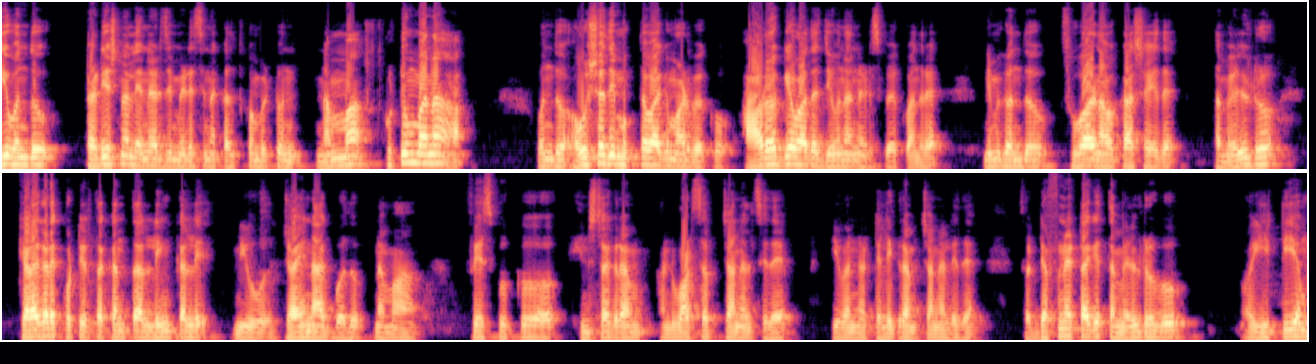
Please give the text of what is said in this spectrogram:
ಈ ಒಂದು ಟ್ರೆಡಿಷ್ನಲ್ ಎನರ್ಜಿ ಮೆಡಿಸಿನ ಕಲ್ತ್ಕೊಂಡ್ಬಿಟ್ಟು ನಮ್ಮ ಕುಟುಂಬನ ಒಂದು ಔಷಧಿ ಮುಕ್ತವಾಗಿ ಮಾಡಬೇಕು, ಆರೋಗ್ಯವಾದ ಜೀವನ ನಡೆಸಬೇಕು ಅಂದರೆ ನಿಮಗೊಂದು ಸುವರ್ಣ ಅವಕಾಶ ಇದೆ. ತಮ್ಮೆಲ್ಲರೂ ಕೆಳಗಡೆ ಕೊಟ್ಟಿರ್ತಕ್ಕಂಥ ಲಿಂಕಲ್ಲಿ ನೀವು ಜಾಯಿನ್ ಆಗ್ಬೋದು. ನಮ್ಮ Facebook Instagram and WhatsApp channels ಇದೆ. ಈವನ್ ಟೆಲಿಗ್ರಾಮ್ ಚಾನೆಲ್ ಇದೆ. ಸೊ ಡೆಫಿನೆಟ್ ಆಗಿ ತಮ್ಮೆಲ್ರಿಗೂ ಈ ಟಿ ಎಂ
